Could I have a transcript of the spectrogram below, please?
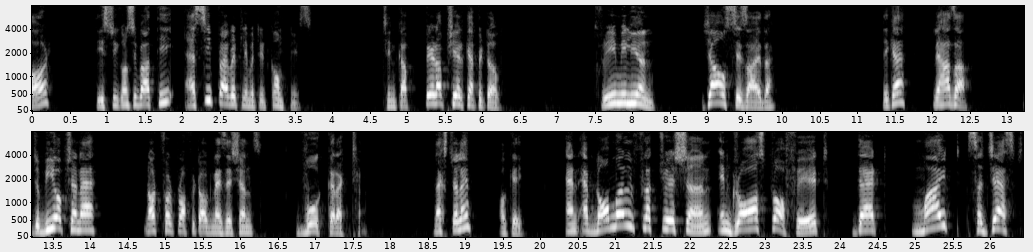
اور تیسری کون سی بات تھی ایسی پرائیویٹ لمیٹڈ کمپنیز جن کا paid up share capital three million یا اس سے زائد ہے ٹھیک ہے لہذا جو بی آپشن ہے ناٹ فار پروفٹ آرگنائزیشن وہ کریکٹ ہے نیکسٹ چلیں okay an abnormal fluctuation in gross profit that might suggest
